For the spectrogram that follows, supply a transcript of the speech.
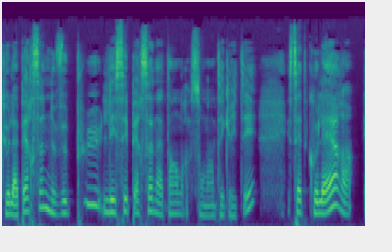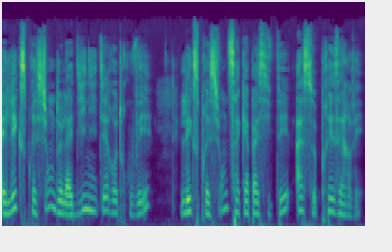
que la personne ne veut plus laisser personne atteindre son intégrité. Cette colère est l'expression de la dignité retrouvée, l'expression de sa capacité à se préserver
